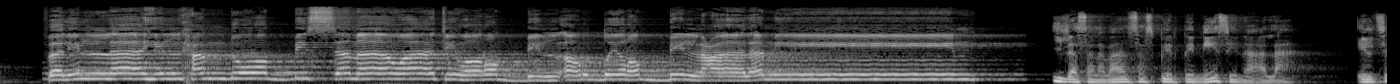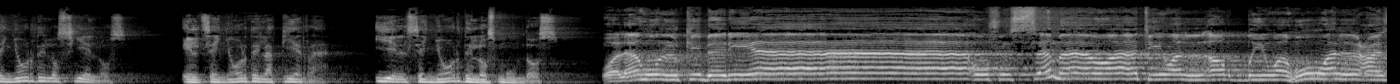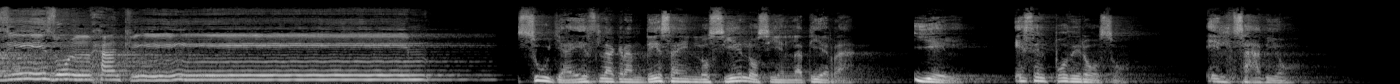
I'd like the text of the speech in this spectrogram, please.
فلله الحمد رب السماوات ورب الأرض رب العالمين Y las alabanzas pertenecen a Alá, el Señor de los cielos, el Señor de la tierra y el Señor de los mundos. Suya es la grandeza en los cielos y en la tierra, y Él es el poderoso el sabio.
